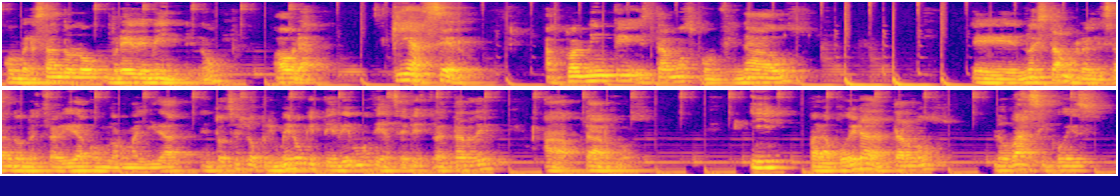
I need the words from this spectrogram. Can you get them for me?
conversándolo brevemente, ¿no? Ahora, ¿qué hacer? Actualmente estamos confinados eh, no estamos realizando nuestra vida con normalidad. Entonces lo primero que debemos de hacer es tratar de adaptarnos. Y para poder adaptarnos, lo básico es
